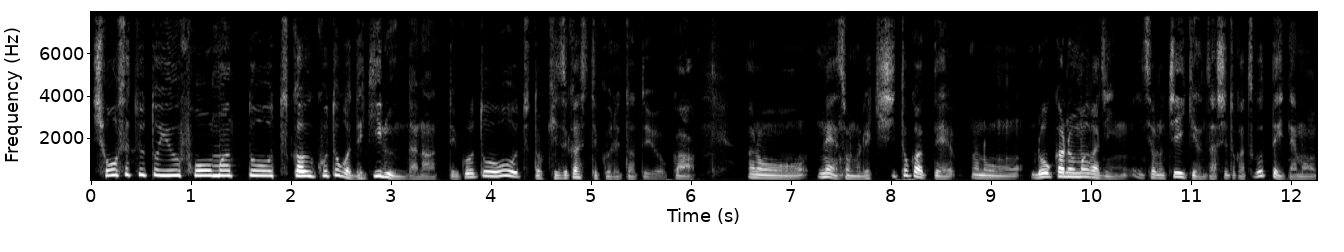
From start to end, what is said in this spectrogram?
小説というフォーマットを使うことができるんだなっていうことをちょっと気づかせてくれたというか、あの、ね、その歴史とかって、あの、ローカルマガジン、その地域の雑誌とか作っていても、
